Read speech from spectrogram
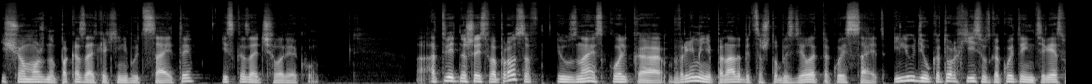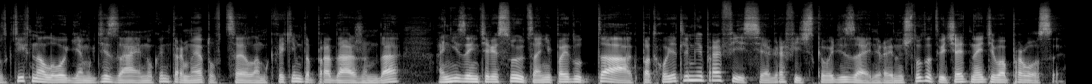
еще можно показать какие-нибудь сайты и сказать человеку, Ответь на 6 вопросов и узнай, сколько времени понадобится, чтобы сделать такой сайт. И люди, у которых есть вот какой-то интерес вот к технологиям, к дизайну, к интернету в целом, к каким-то продажам, да, они заинтересуются, они пойдут, так, подходит ли мне профессия графического дизайнера, и начнут отвечать на эти вопросы.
